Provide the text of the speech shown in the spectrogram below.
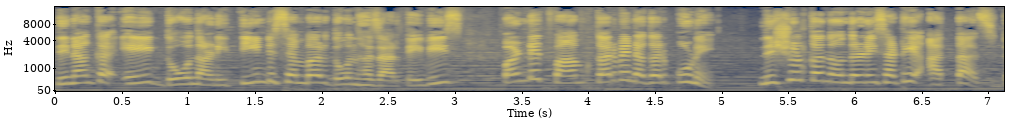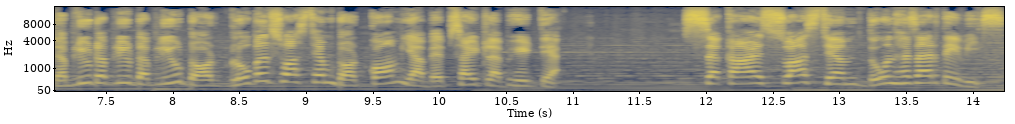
दिनांक एक दोन आणि तीन डिसेंबर दोन हजार तेवीस पंडित पाम कर्वेनगर पुणे. निशुल्क नोंदणीसाठी आताच W W W dot global Swasthyam dot com या वेबसाईटला भेट द्या. सकाळ स्वास्थ्यम दोन हजार तेवीस.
